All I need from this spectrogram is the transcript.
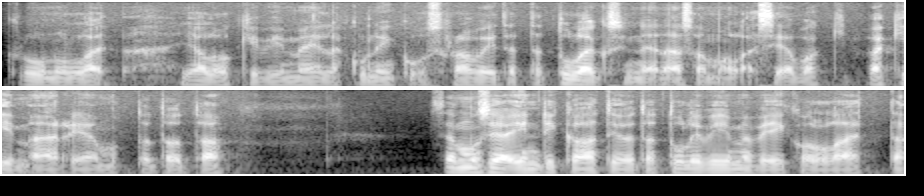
kruunulla jalokivi meillä kuninkuusravit, että tuleeko sinne enää samanlaisia väkimääriä, mutta tota, semmoisia indikaatioita tuli viime viikolla, että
